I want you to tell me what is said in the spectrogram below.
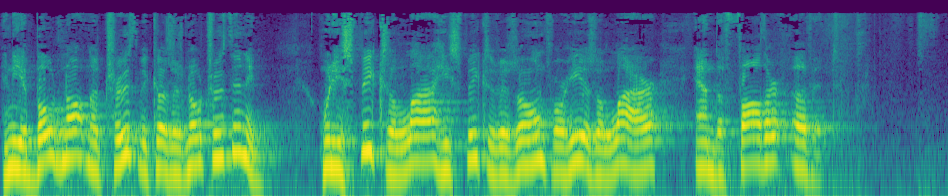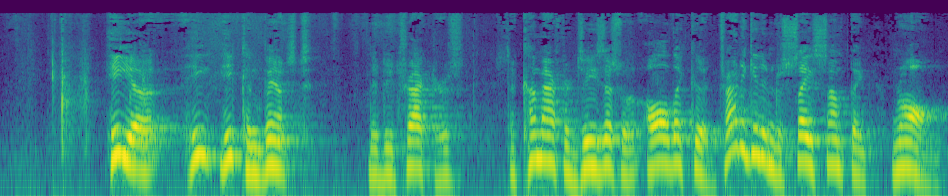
and he abode not in the truth because there's no truth in him. When he speaks a lie, he speaks of his own, for he is a liar and the father of it. He, uh, he, he convinced the detractors to come after Jesus with all they could. Try to get him to say something wrong.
